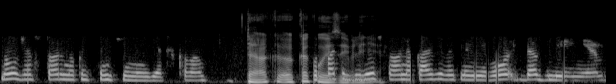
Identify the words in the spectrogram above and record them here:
но уже в сторону Константина Евского. Так, э, какое заявил, заявление? что он оказывает на него давление.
